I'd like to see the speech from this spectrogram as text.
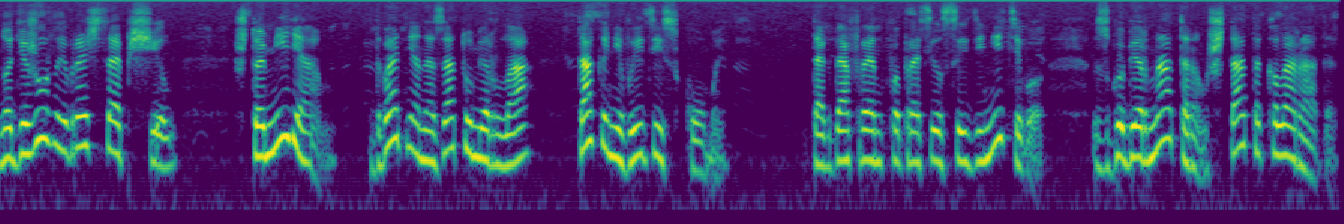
но дежурный врач сообщил, что Мириам два дня назад умерла, так и не выйдя из комы. Тогда Фрэнк попросил соединить его с губернатором штата Колорадо.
